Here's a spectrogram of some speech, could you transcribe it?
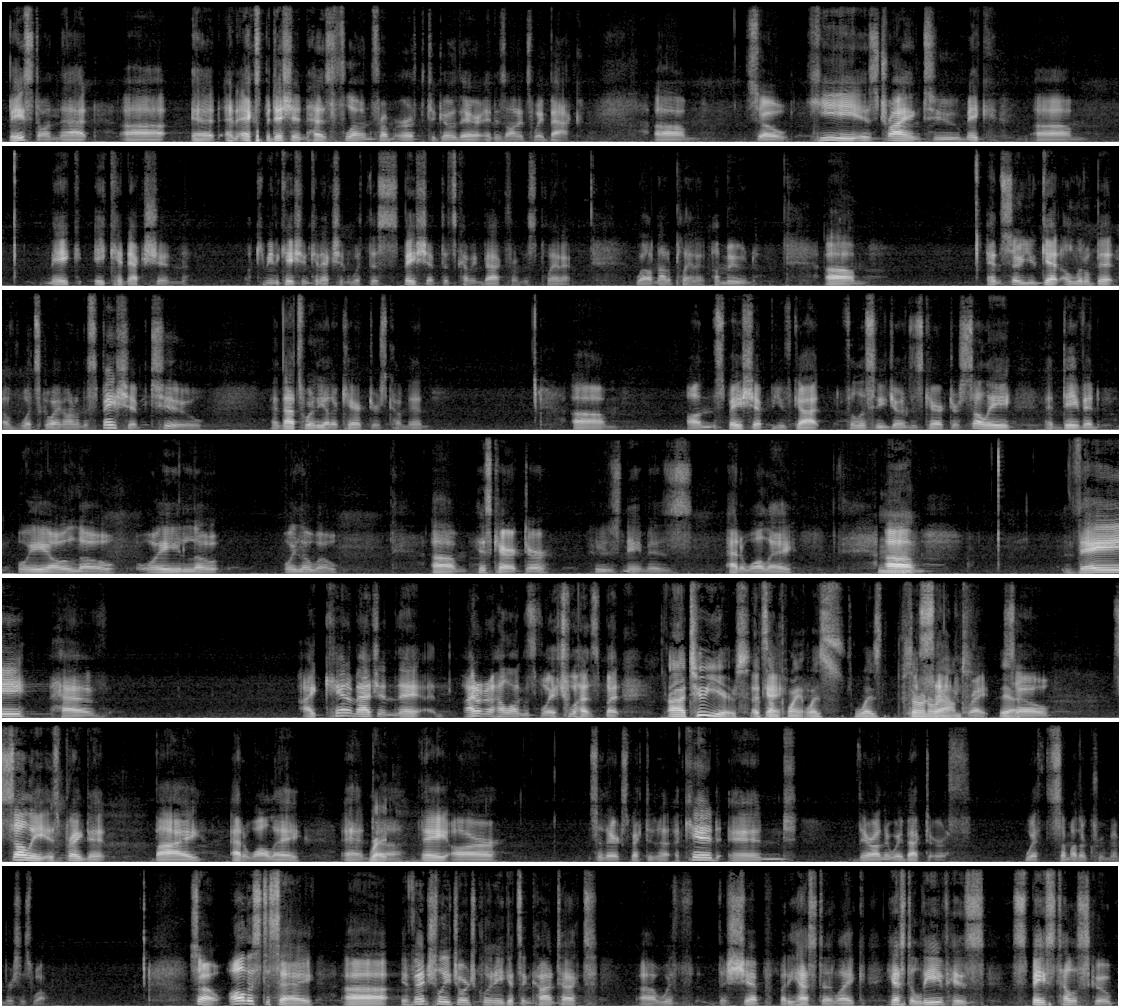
based on that, uh, an expedition has flown from Earth to go there and is on its way back. Um, so he is trying to make um, make a connection, a communication connection with this spaceship that's coming back from this planet. Well, not a planet, a moon. Um, and so you get a little bit of what's going on in the spaceship too, and that's where the other characters come in. Um, on the spaceship, you've got Felicity Jones's character Sully and David Oilo, Oilowo. Um, his character, whose name is Adewale, mm-hmm. um, they have. I can't imagine they. I don't know how long this voyage was, but uh, two years at some point was was thrown was around. Right. Yeah. So Sully is pregnant by Adewale, and right. uh, they are. So they're expecting a, a kid, and they're on their way back to Earth with some other crew members as well. So, all this to say, uh, eventually George Clooney gets in contact uh, with the ship, but he has to like he has to leave his space telescope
